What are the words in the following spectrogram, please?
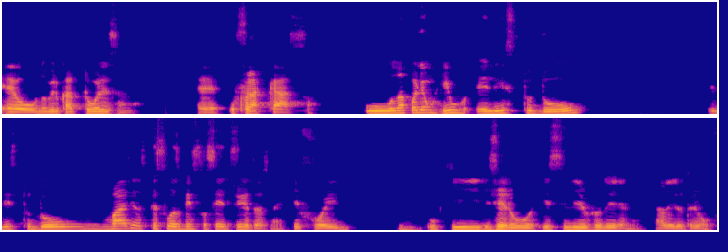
é o número 14, né, é, o fracasso. O Napoleão Hill, ele estudou ele estudou várias pessoas bem-sucedidas, né, que foi o que gerou esse livro dele, né, A Lei do Triunfo.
